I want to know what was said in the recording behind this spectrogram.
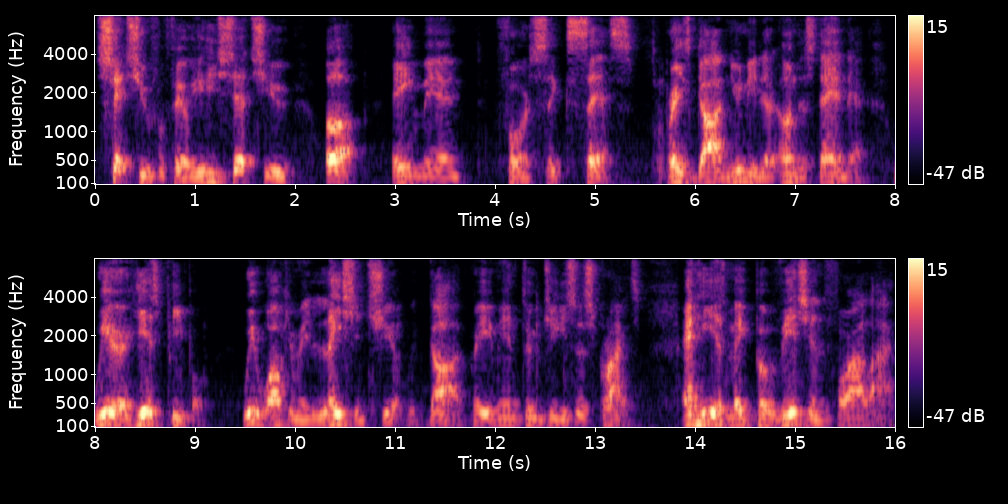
sets you for failure. He sets you up, amen, for success. Praise God. You need to understand that. We are his people. We walk in relationship with God, amen, through Jesus Christ. And he has made provisions for our life.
